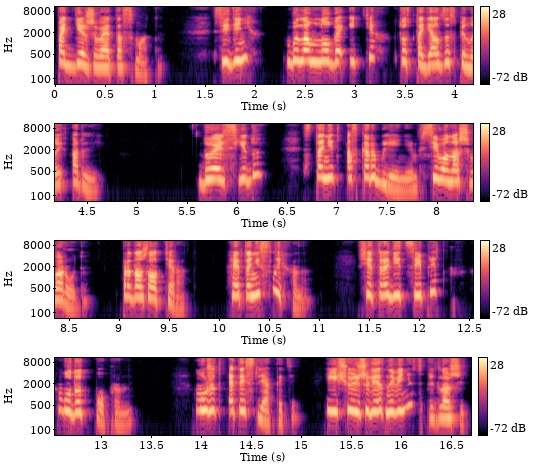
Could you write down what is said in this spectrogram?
поддерживая Тасмата. Среди них было много и тех, кто стоял за спиной Орли. Дуэль с едой станет оскорблением всего нашего рода, продолжал Тират. Это неслыханно. Все традиции предков будут попраны. Может, этой слякоти и еще и железный венец предложить?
